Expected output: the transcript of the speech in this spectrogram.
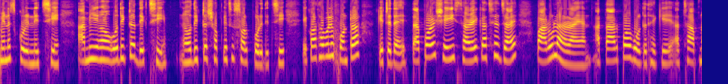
ম্যানেজ করে নিচ্ছি। আমি ওদিকটা দেখছি, ওদিকটা সব কিছু সলভ করে দিচ্ছি। এ কথা বলে ফোনটা কেটে দেয়। তারপরে সেই স্যারের কাছে যায় পারুল আর রায়ান। আর তারপর বলতে থাকে আচ্ছা আপনারা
